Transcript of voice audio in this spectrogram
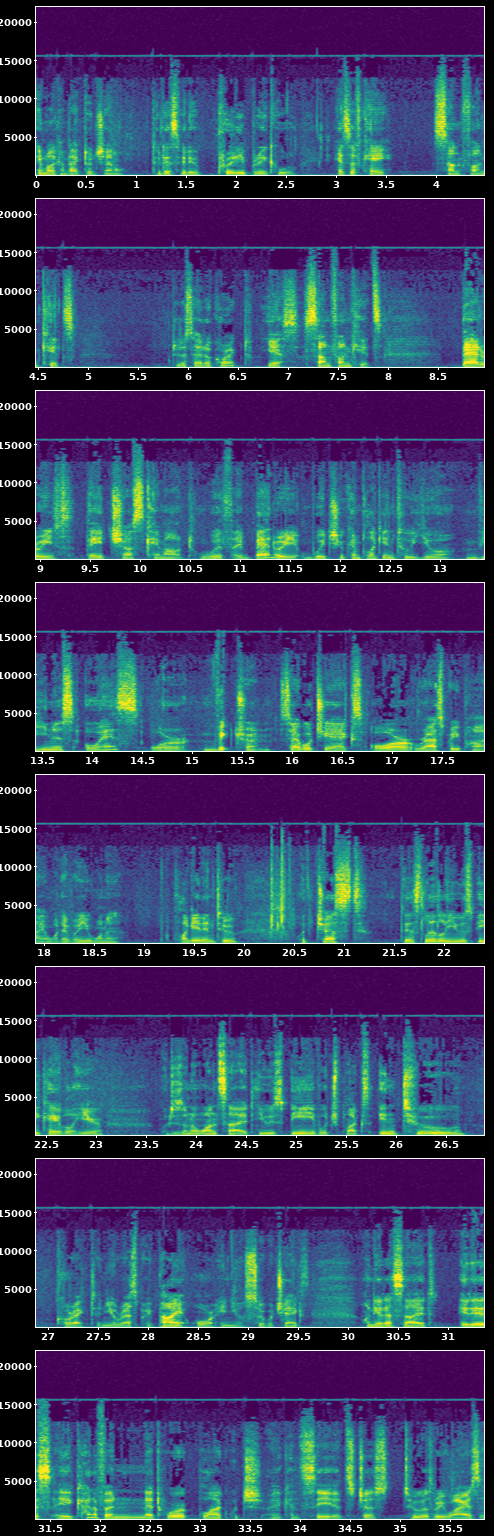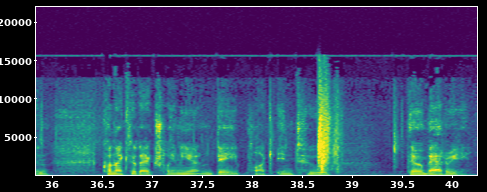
and welcome back to the channel. Today's video, pretty pretty cool. SFK, Sun Fun Kits. Did I say that correct? Yes, Sun Fun Kits. Batteries, they just came out with a battery which you can plug into your Venus OS or Victron Cerbo GX or Raspberry Pi, whatever you want to plug it into, with just this little USB cable here, which is on the one side USB, which plugs into correct in your Raspberry Pi or in your GX. On the other side, it is a kind of a network plug, which I can see it's just two or three wires in, connected actually in here, and they plug into their battery.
